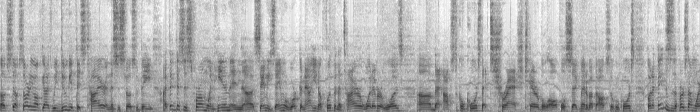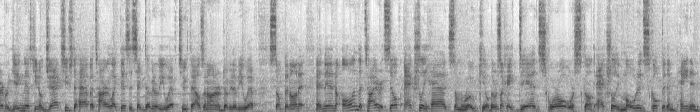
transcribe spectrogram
of stuff. Starting off, guys, we do get this tire, and this is supposed to be, I think this is from when him and uh, Sami Zayn were working out, you know, flipping the tire or whatever it was. Um, that obstacle course, that trash, terrible, awful segment about the obstacle course. But I think this is the first time we're ever getting this. You know, Jakks used to have a tire like this. It said WWF 2000 on it, or WWF something on it. And then on the tire itself actually had some road roadkill. There was like a dead squirrel or skunk actually molded, sculpted, and painted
